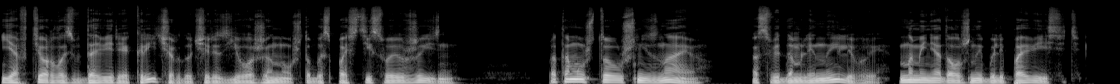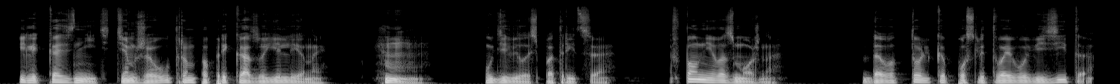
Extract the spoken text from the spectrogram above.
Я втерлась в доверие к Ричарду через его жену, чтобы спасти свою жизнь. Потому что уж не знаю, осведомлены ли вы, но меня должны были повесить или казнить тем же утром по приказу Елены. Хм, удивилась Патриция. Вполне возможно. Да вот только после твоего визита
